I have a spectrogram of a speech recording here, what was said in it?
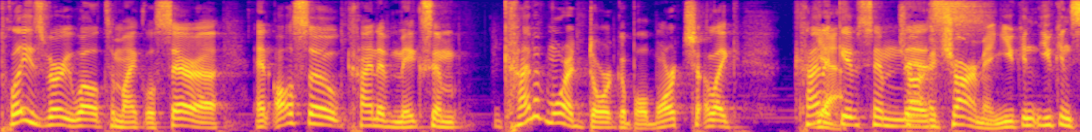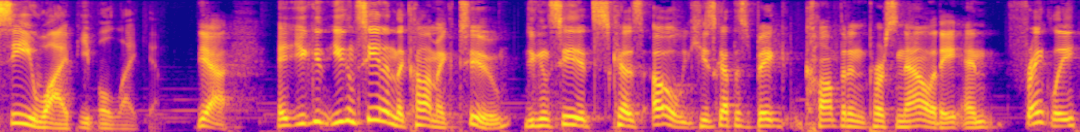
plays very well to Michael Cera, and also kind of makes him kind of more adorable, more ch- like kind Yeah. of gives him Char- this charming. You can you can see why people like him. yeah. And you can you can see it in the comic too. You can see it's because oh he's got this big confident personality, and frankly,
